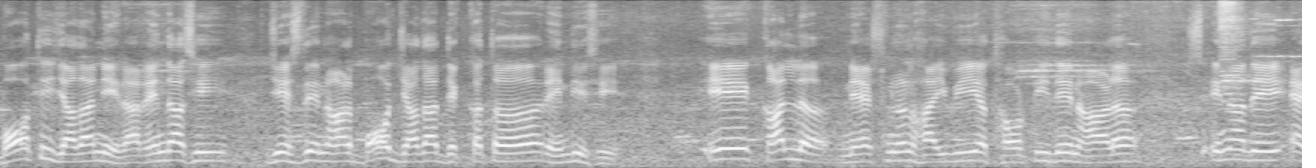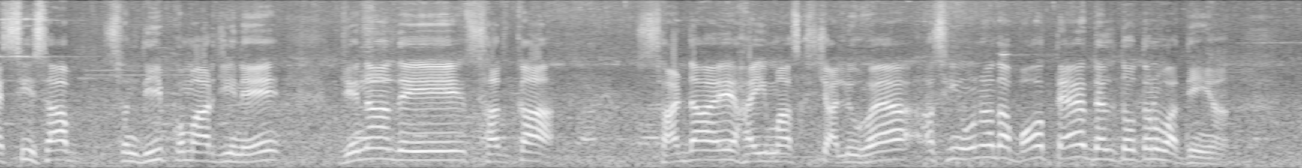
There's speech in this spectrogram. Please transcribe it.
ਬਹੁਤ ਹੀ ਜ਼ਿਆਦਾ ਹਨੇਰਾ ਰਹਿੰਦਾ ਸੀ, ਜਿਸ ਦੇ ਨਾਲ ਬਹੁਤ ਜ਼ਿਆਦਾ ਦਿੱਕਤ ਰਹਿੰਦੀ ਸੀ। ਇਹ ਕੱਲ ਨੈਸ਼ਨਲ ਹਾਈਵੇ ਅਥਾਰਟੀ ਦੇ ਨਾਲ ਇਹਨਾਂ ਦੇ ਐਸਸੀ ਸਾਹਿਬ ਸੰਦੀਪ ਕੁਮਾਰ ਜੀ ਨੇ, ਜਿਨ੍ਹਾਂ ਦੇ ਸਦਕਾ ਸਾਡਾ ਇਹ ਹਾਈ ਮਾਸਕ ਚਾਲੂ ਹੋਇਆ। ਅਸੀਂ ਉਹਨਾਂ ਦਾ ਬਹੁਤ ਤਹਿ ਦਿਲ ਤੋਂ ਧੰਨਵਾਦੀ ਹਾਂ।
